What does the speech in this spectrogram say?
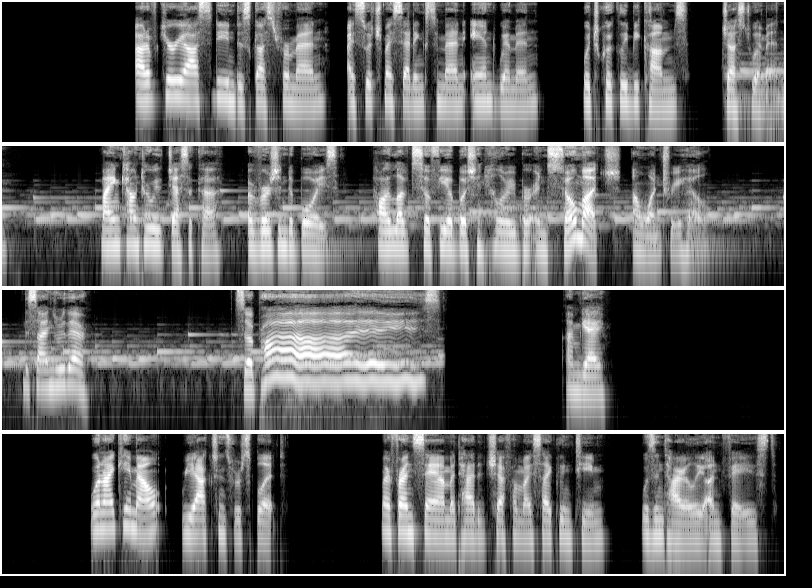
Out of curiosity and disgust for men, I switch my settings to men and women, which quickly becomes just women. My encounter with Jessica, aversion to boys, how I loved Sophia Bush and Hilarie Burton so much on One Tree Hill. The signs were there. Surprise! I'm gay. When I came out, reactions were split. My friend Sam, a tatted chef on my cycling team, was entirely unfazed.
